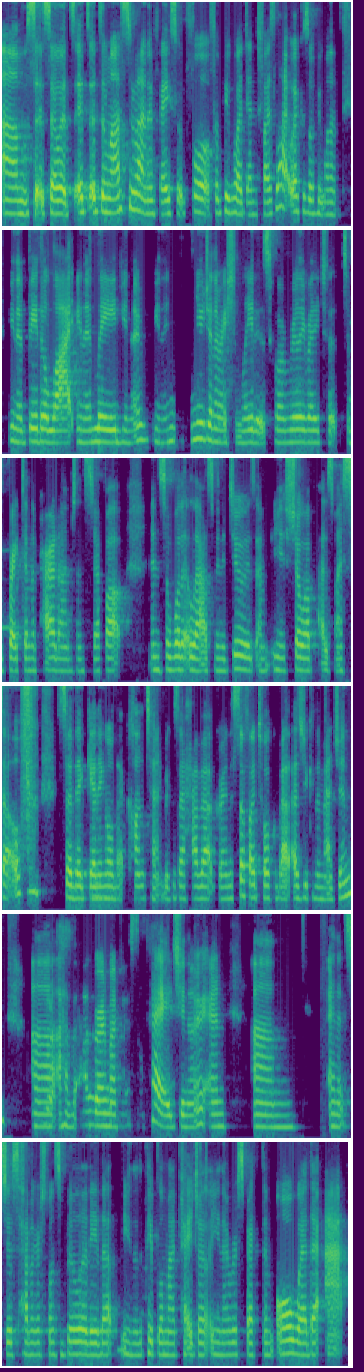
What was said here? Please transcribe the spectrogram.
Um, so, so it's, it's it's a mastermind in Facebook for for people who identify as light workers or who want to you know be the light you know lead you know you know new generation leaders who are really ready to, to break down the paradigms and step up. And so what it allows me to do is um, you know, show up as myself so they're getting all that content because I have outgrown the stuff I talk about, as you can imagine. Uh, yes. I have outgrown my personal page, you know, and um, and it's just having a responsibility that you know the people on my page are you know respect them all where they're at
